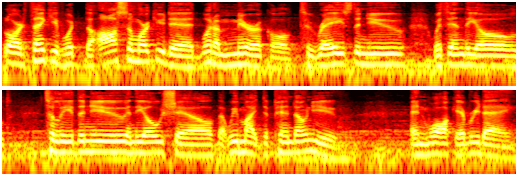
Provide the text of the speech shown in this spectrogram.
Lord, thank you for the awesome work you did. What a miracle to raise the new within the old, to leave the new in the old shell, that we might depend on you and walk every day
